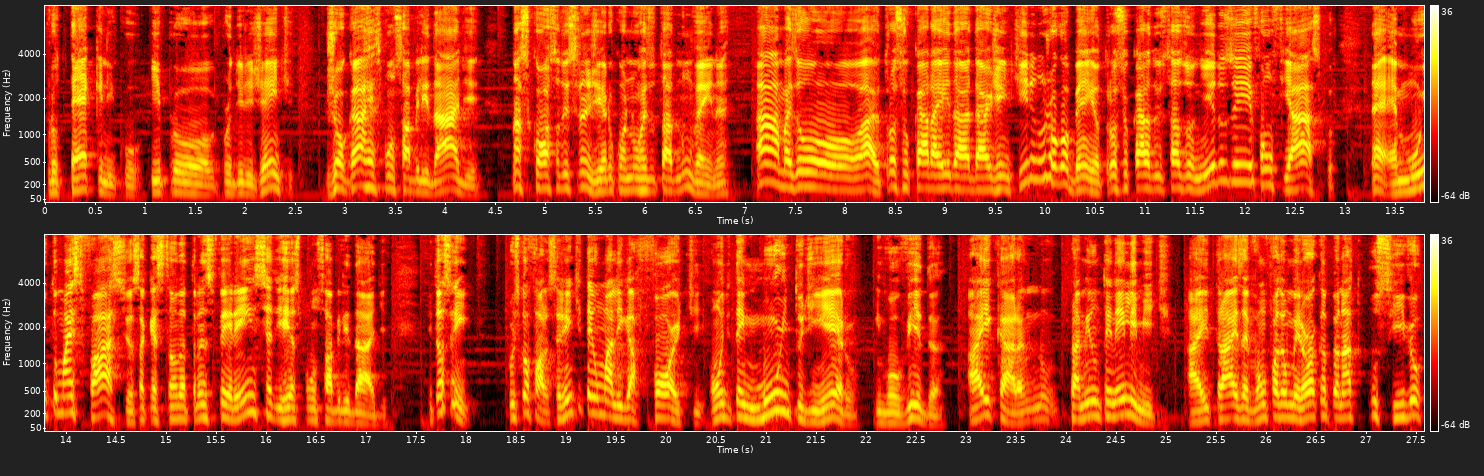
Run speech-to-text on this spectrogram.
para o técnico e para o dirigente jogar a responsabilidade nas costas do estrangeiro quando o resultado não vem, né? Ah, mas o, ah, eu trouxe o cara aí da, da Argentina e não jogou bem. Eu trouxe o cara dos Estados Unidos e foi um fiasco. É, é muito mais fácil essa questão da transferência de responsabilidade. Então, assim, por isso que eu falo, se a gente tem uma liga forte, onde tem muito dinheiro envolvida, aí, cara, para mim não tem nem limite. Aí traz, aí vamos fazer o melhor campeonato possível,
